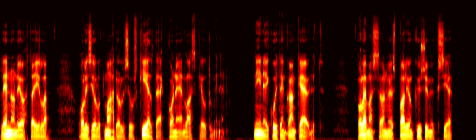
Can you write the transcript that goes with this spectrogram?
Lennonjohtajilla olisi ollut mahdollisuus kieltää koneen laskeutuminen. Niin ei kuitenkaan käynyt. Olemassa on myös paljon kysymyksiä,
